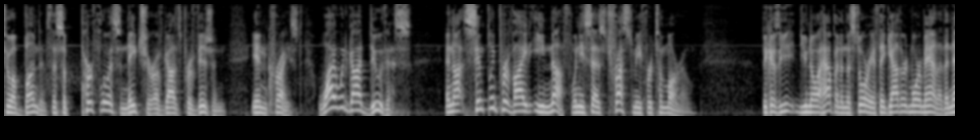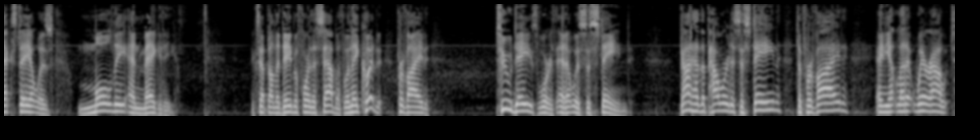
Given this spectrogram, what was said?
to abundance, the superfluous nature of God's provision in Christ. Why would God do this and not simply provide enough when he says, trust me for tomorrow? Because you, know what happened in the story. If they gathered more manna, the next day it was moldy and maggoty. Except on the day before the Sabbath, when they could provide two days worth and it was sustained. God had the power to sustain, to provide, and yet let it wear out.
